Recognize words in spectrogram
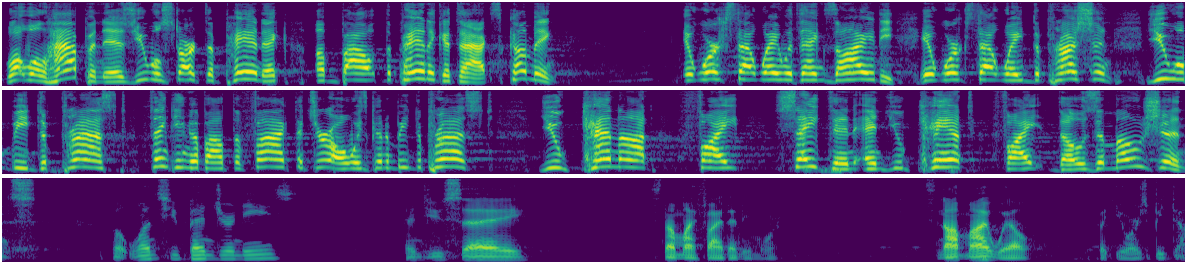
What will happen is you will start to panic about the panic attacks coming. It works that way with anxiety. It works that way depression. You will be depressed thinking about the fact that you're always going to be depressed. You cannot fight Satan and you can't fight those emotions. But once you bend your knees and you say, It's not my fight anymore, it's not my will, but yours be done.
